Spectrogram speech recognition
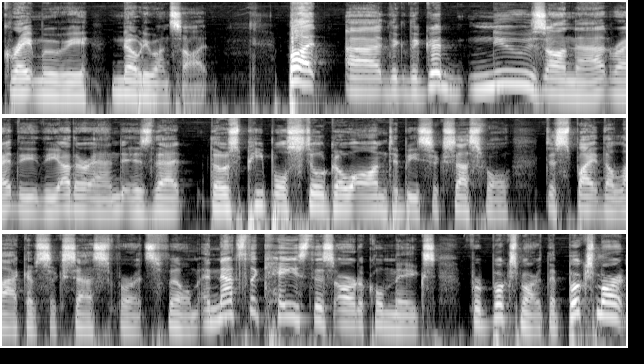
great movie. Nobody went and saw it. But uh, the, the good news on that, right, the, the other end, is that those people still go on to be successful despite the lack of success for its film. And that's the case this article makes for Booksmart, that Booksmart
